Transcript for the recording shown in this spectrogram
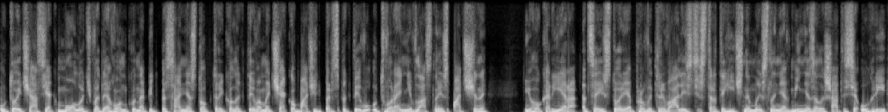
У той час як молодь веде гонку на підписання стоп 3 колективами, Чеко бачить перспективу у творенні власної спадщини. Його кар'єра це історія про витривалість, стратегічне мислення, вміння залишатися у грі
